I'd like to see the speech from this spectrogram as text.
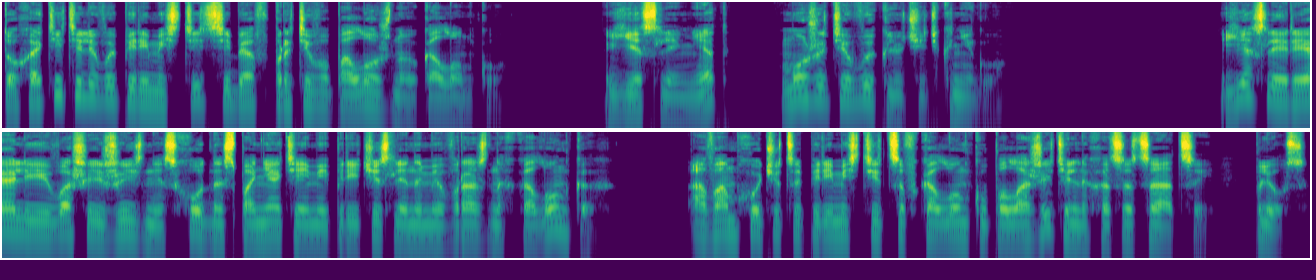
то хотите ли вы переместить себя в противоположную колонку? Если нет, можете выключить книгу. Если реалии вашей жизни сходны с понятиями, перечисленными в разных колонках, а вам хочется переместиться в колонку положительных ассоциаций, плюс,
